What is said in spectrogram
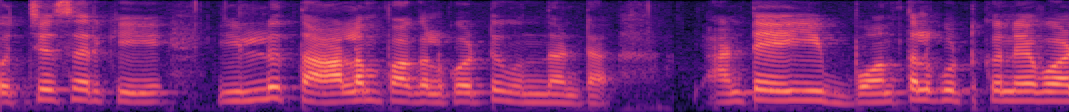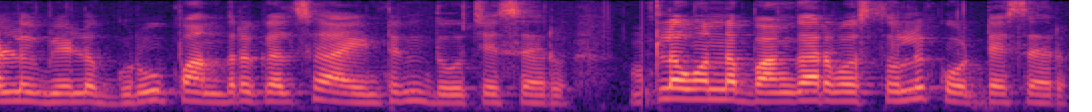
వచ్చేసరికి ఇల్లు తాళం పగలగొట్టి ఉందంట. అంటే ఈ బొంతలు కుట్టుకునే వాళ్ళు వీళ్ళ గ్రూప్ అందరూ కలిసి ఆ ఇంటిని దోచేశారు. ఇంట్లో ఉన్న బంగారు వస్తువులు కొట్టేశారు.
